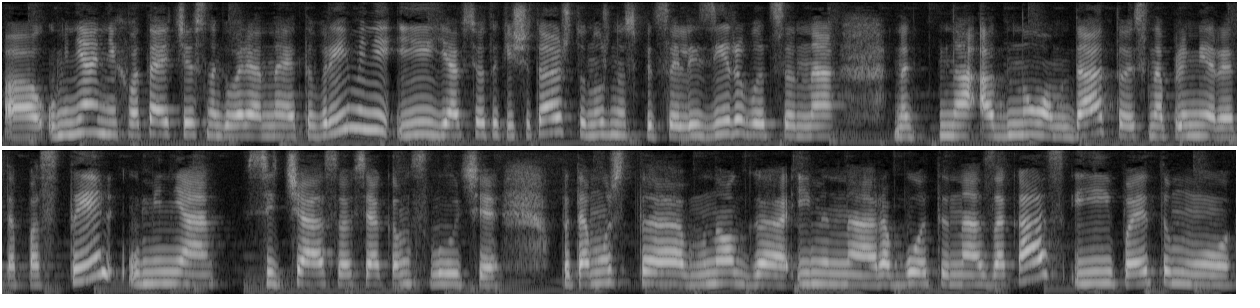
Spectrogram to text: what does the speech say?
А, у меня не хватает, честно говоря, на это времени, и я все-таки считаю, что нужно специализироваться на, на, на одном, да, то есть, например, это пастель, у меня сейчас, во всяком случае, потому что много именно работы на заказ, и поэтому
